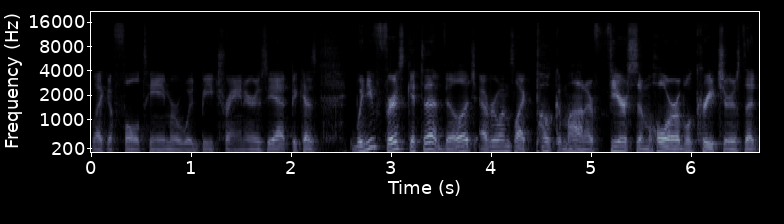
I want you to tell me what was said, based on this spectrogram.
like a full team or would be trainers yet because when you first get to that village everyone's like pokemon are fearsome horrible creatures that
